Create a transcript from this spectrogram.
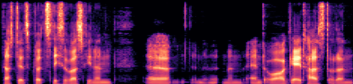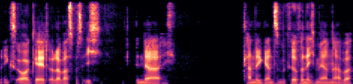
Dass du jetzt plötzlich sowas wie einen, äh, einen AND-OR-Gate hast oder ein XOR-Gate oder was weiß ich. Ich bin da, ich kann die ganzen Begriffe nicht mehr, ne? aber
